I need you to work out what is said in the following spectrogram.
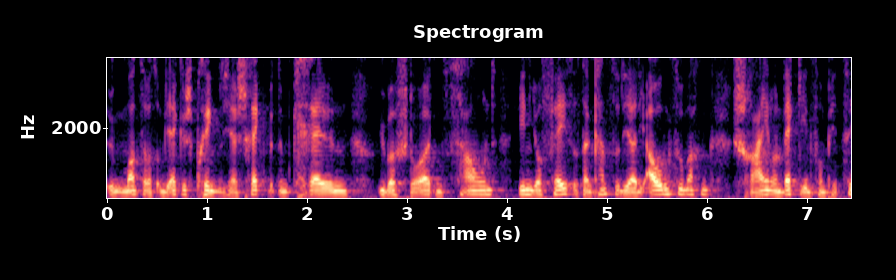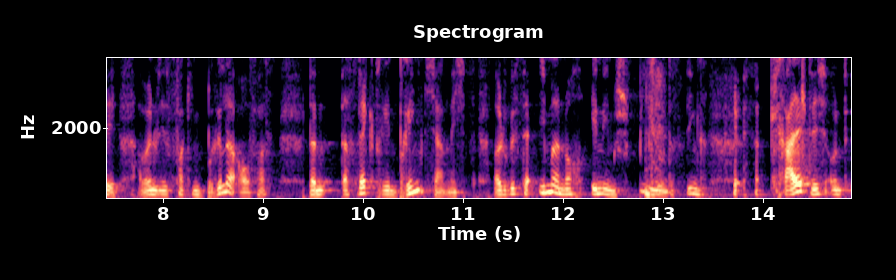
irgendein Monster, was um die Ecke springt und dich erschreckt mit einem grellen, übersteuerten Sound in your face ist, dann kannst du dir ja die Augen zumachen, schreien und weggehen vom PC. Aber wenn du diese fucking Brille auf hast, dann das Wegdrehen bringt ja nichts, weil du bist ja immer noch in dem Spiel und das Ding krallt dich und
